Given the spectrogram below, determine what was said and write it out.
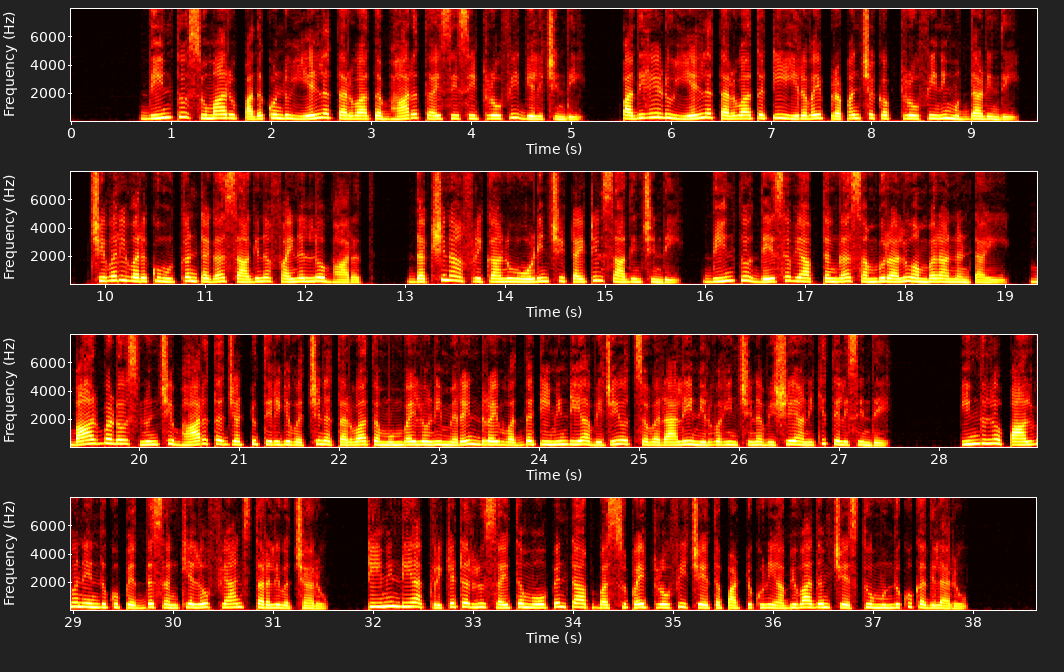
దీంతో సుమారు పదకొండు ఏళ్ళ తర్వాత భారత్ ఐసీసీ ట్రోఫీ గెలిచింది. పదిహేడు ఏళ్ళ తర్వాత టీ ఇరవై ప్రపంచకప్ ట్రోఫీని ముద్దాడింది. చివరి వరకు ఉత్కంఠగా సాగిన ఫైనల్లో భారత్ దక్షిణాఫ్రికాను ఓడించి టైటిల్ సాధించింది. దీంతో దేశవ్యాప్తంగా సంబురాలు అంబరాన్నంటాయి. బార్బడోస్ నుంచి భారత జట్టు తిరిగి వచ్చిన తర్వాత ముంబైలోని మెరైన్ డ్రైవ్ వద్ద టీమిండియా విజయోత్సవ ర్యాలీ నిర్వహించిన విషయానికి తెలిసిందే. ఇందులో పాల్గొనేందుకు పెద్ద సంఖ్యలో ఫ్యాన్స్ తరలివచ్చారు. టీమిండియా క్రికెటర్లు సైతం ఓపెన్ టాప్ బస్సుపై ట్రోఫీ చేత పట్టుకుని అభివాదం చేస్తూ ముందుకు కదిలారు.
